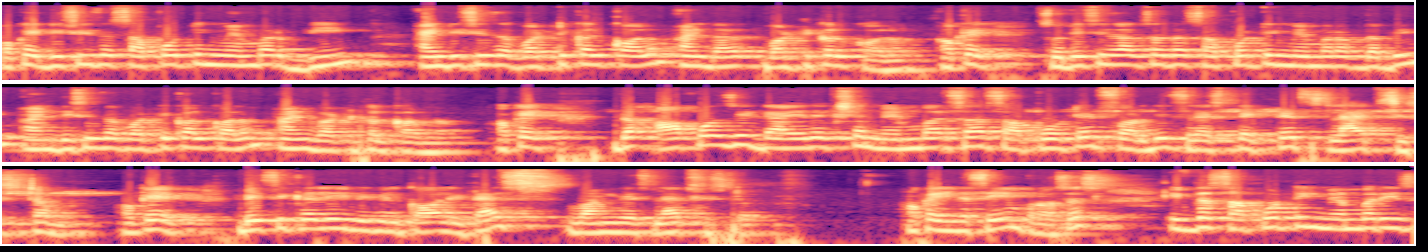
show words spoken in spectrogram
Okay this is the supporting member beam and this is the vertical column and the vertical column. Okay so this is also the supporting member of the beam and this is the vertical column and vertical column. Okay the opposite direction members are supported for this respected slab system. Okay basically we will call it as one way slab system okay in the same process if the supporting member is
